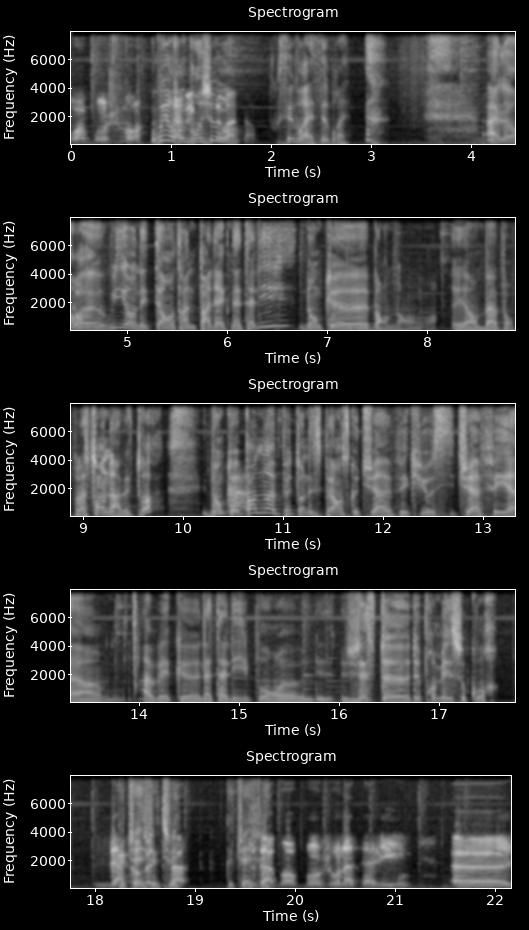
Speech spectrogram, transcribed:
Rebonjour. Oui, rebonjour. C'est vrai, c'est vrai. Alors, euh, oui, on était en train de parler avec Nathalie. Donc, euh, bon, non. Et on- bah, pour, l'instant, on est avec toi. Donc, euh, parle-nous un peu de ton expérience que tu as vécue aussi. Tu as fait euh, avec euh, Nathalie pour euh, les gestes de premier secours D'accord. tu as bah, effectué. tout que d'abord, bonjour Nathalie. Euh,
